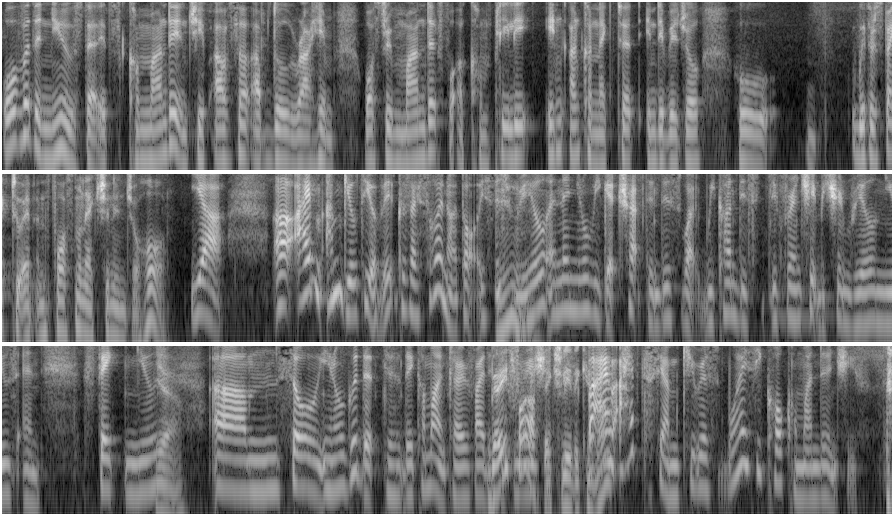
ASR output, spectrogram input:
over the news that its commander in chief Afzal Abdul Rahim was remanded for a completely in- unconnected individual who, with respect to an enforcement action in Johor. Yeah. Uh, I'm I'm guilty of it because I saw it and I thought, is this Mm. real? And then you know we get trapped in this what we can't dis- differentiate between real news and fake news. Yeah. Um. So you know, good that uh, they come out and clarify. The Very situation. fast, actually, they came But I. I have to say, I'm curious. Why is he called Commander in Chief?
